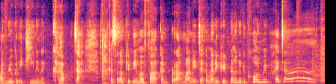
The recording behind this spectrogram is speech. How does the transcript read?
ปั่นวิวกันอีกทีหนึ่งนะครับจ้ะอะก็สำหรับคลิปนี้มาฝากกันประมาณนี้เจอกันใหม่ในคลิปหน้านะทุกคนบ๊ายบายจ้า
